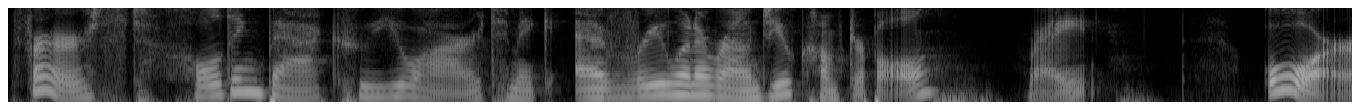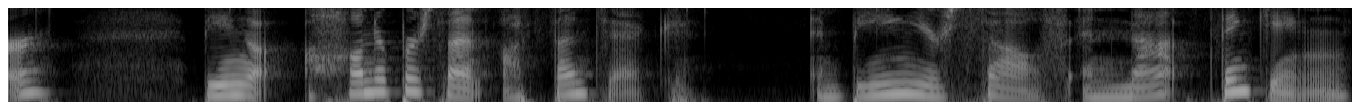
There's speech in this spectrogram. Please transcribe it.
First, holding back who you are to make everyone around you comfortable, right? Or being 100% authentic and being yourself and not thinking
